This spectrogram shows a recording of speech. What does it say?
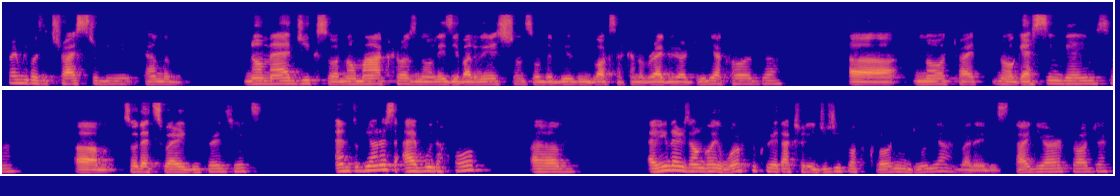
different because it tries to be kind of no magic, so no macros, no lazy evaluations. So the building blocks are kind of regular Julia code. Uh, no try, no guessing games. Um, so that's where it differentiates. And to be honest, I would hope, um, I think there is ongoing work to create actually ggplot clone in Julia, but it is Tidier project.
